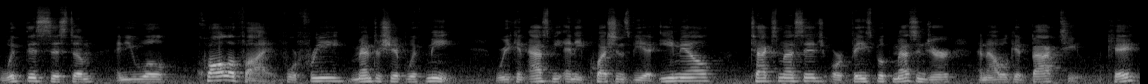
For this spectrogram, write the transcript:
with this system and you will qualify for free mentorship with me where you can ask me any questions via email, text message, or Facebook Messenger, and I will get back to you. Okay?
